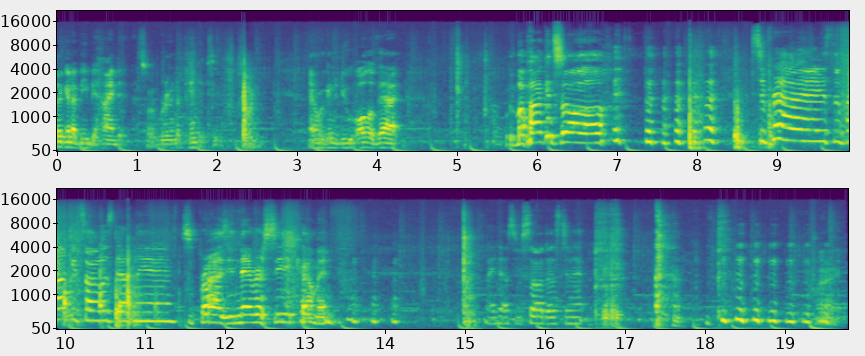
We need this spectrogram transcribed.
They're gonna be behind it. That's what we're gonna pin it to. And we're gonna do all of that with my pocket saw. Surprise! The pocket saw was down there. Surprise, you never see it coming. Might have some sawdust in it. Alright.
